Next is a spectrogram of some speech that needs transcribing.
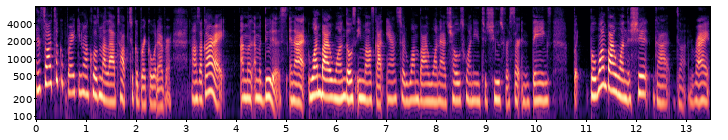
And so I took a break, you know, I closed my laptop, took a break or whatever. And I was like, all right, I'm gonna do this. And I one by one those emails got answered. One by one I chose who I needed to choose for certain things. But but one by one the shit got done, right?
